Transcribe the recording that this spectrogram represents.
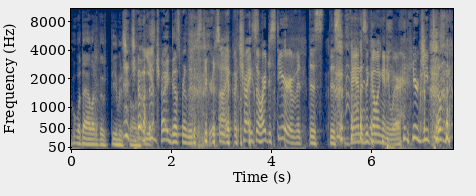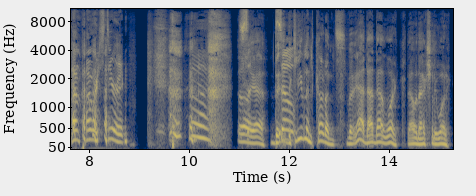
whatever the team is called. I Yeah. was trying desperately to steer us I, away. I'm trying so hard to steer, but this this van isn't going anywhere. Your Jeep doesn't have power steering. Oh yeah, the, so- the Cleveland Currents. But yeah, that that work. That would actually work.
